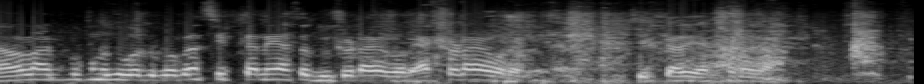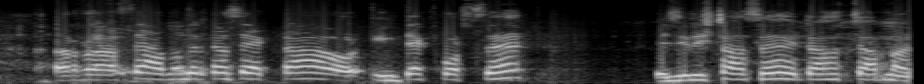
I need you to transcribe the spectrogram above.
যারা লাগবে কোনো যোগাযোগ করবেন সিটকানি আছে দুশো টাকা করে, একশো টাকা করে। সিটকানি একশো টাকা। তারপর আছে, আমাদের কাছে একটা ইনটেক করছে এই জিনিসটা আছে, এটা হচ্ছে আপনার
